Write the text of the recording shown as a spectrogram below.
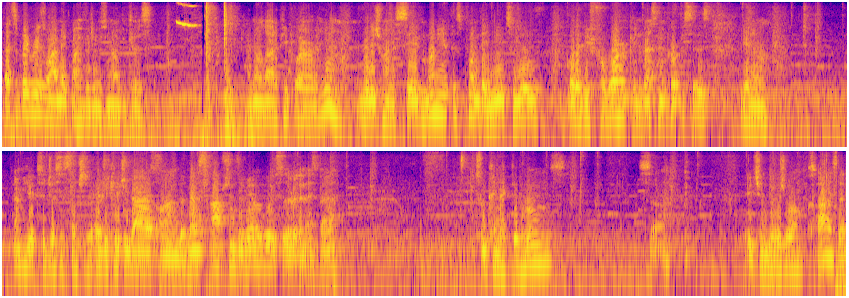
That's a big reason why I make my videos you know because I know a lot of people are you know really trying to save money at this point they need to move whether it be for work, investment purposes, you know. I'm here to just essentially educate you guys on the best options available. This is a really nice bath. Two connected rooms. So, each individual closet.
